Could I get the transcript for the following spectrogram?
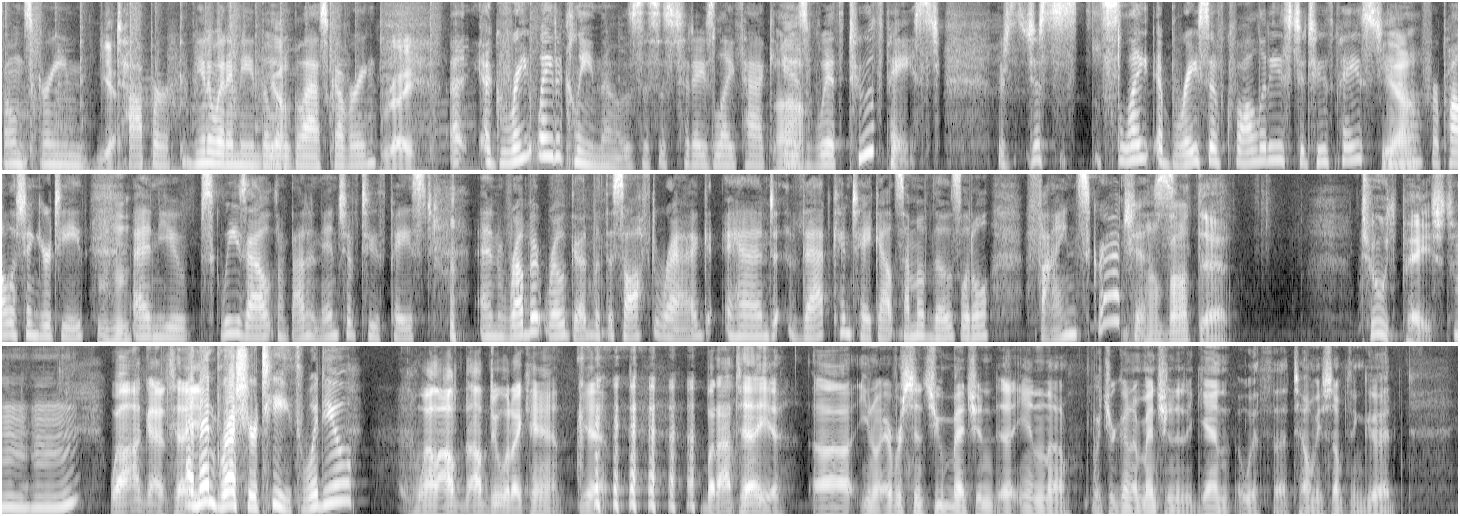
phone screen Mm-hmm. Yeah. topper? You know what I mean? The Yeah. little glass covering. Right. A, a great way to clean those, this is today's life hack, Ah. is with toothpaste. There's just slight abrasive qualities to toothpaste, you Yeah. Mm-hmm. know, for polishing your teeth. And you squeeze out about an inch of toothpaste and rub it real good with a soft rag. And that can take out some of those little fine scratches. How about that? Toothpaste. Mm-hmm. Well, I got to tell and you. And then brush your teeth, would you? Well, I'll I'll do what I can. Yeah, but I'll tell you, uh, you know, ever since you mentioned uh, in uh, what you're going to mention it again with uh, "Tell Me Something Good,"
